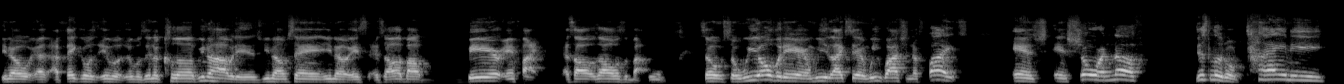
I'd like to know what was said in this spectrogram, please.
you know, I think it was it was it was in a club, you know how it is, you know what I'm saying? You know, it's it's all about beer and fight. That's all it's always about. So so we over there and we like I said, we watching the fights, and and sure enough, this little tiny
